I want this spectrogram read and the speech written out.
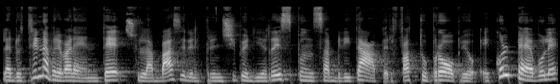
La dottrina prevalente, sulla base del principio di responsabilità per fatto proprio e colpevole,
